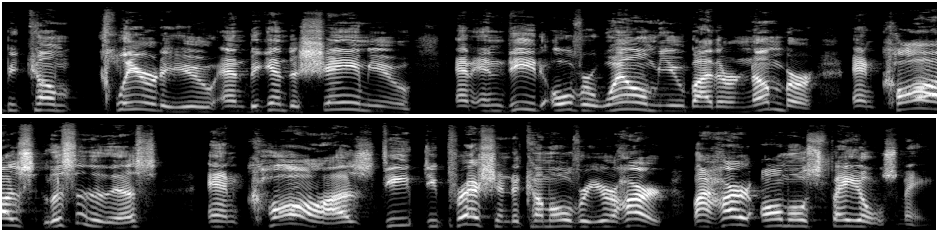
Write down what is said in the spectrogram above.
become clear to you and begin to shame you and indeed overwhelm you by their number and cause, listen to this, and cause deep depression to come over your heart. My heart almost fails me.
